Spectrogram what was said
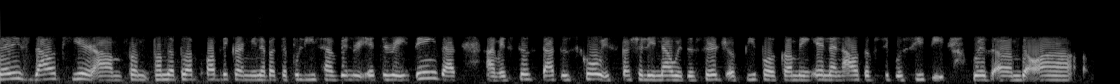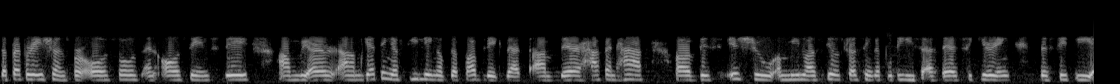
There is doubt here um, from from the pub- public arena, but the police have been reiterating that um, it's still status quo, especially now with the surge of people coming in and out of Cebu City with um, the uh, the preparations for All Souls and All Saints Day. Um, we are um, getting a feeling of the public that um, they're half and half of this issue. Meanwhile, still trusting the police as they're securing the city.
